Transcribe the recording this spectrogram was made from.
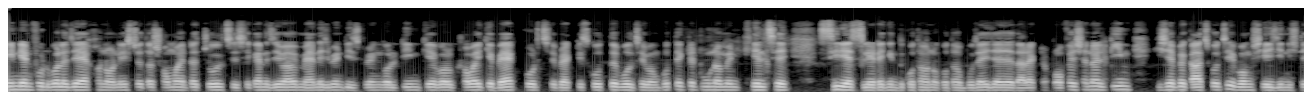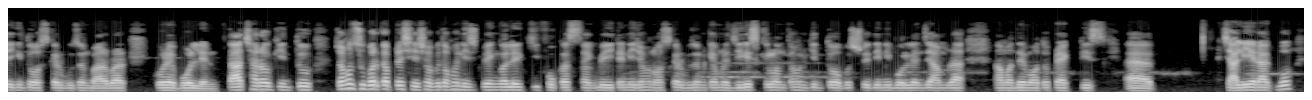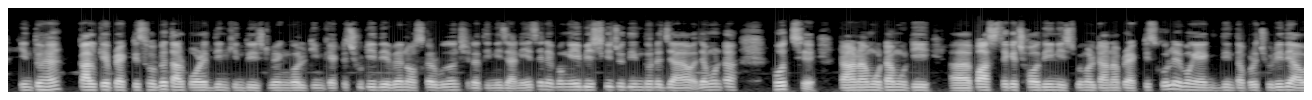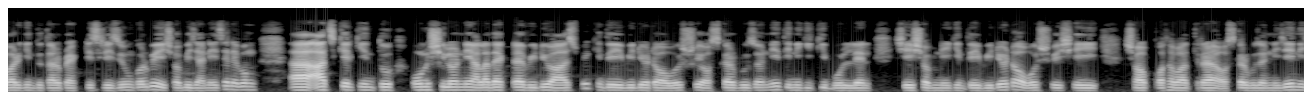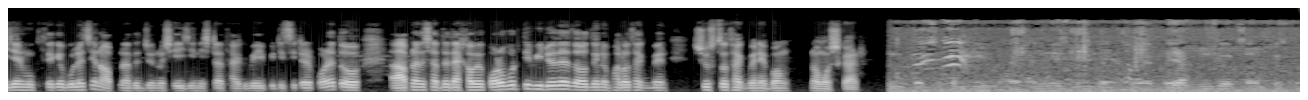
ইন্ডিয়ান ফুটবলে যে এখন অনিশ্চয়তার সময়টা চলছে, সেখানে যেভাবে ম্যানেজমেন্ট ইস্ট বেঙ্গল টিমকে এবং সবাইকে ব্যাক করছে প্র্যাকটিস করতে বলছে এবং প্রত্যেকটা টুর্নামেন্ট খেলছে সিরিয়াসলি এটা কিন্তু কোথাও না কোথাও বোঝাই যায় যে, তারা একটা প্রফেশনাল টিম হিসেবে কাজ করছে এবং সেই জিনিসটাই কিন্তু অস্কার বুজন বারবার করে বললেন। তাছাড়াও কিন্তু যখন সুপার কাপটা শেষ হবে তখন ইস্ট বেঙ্গলের কি ফোকাস থাকবে? এটা নিয়ে যখন অস্কার বুজনকে আমরা জিজ্ঞেস করলাম, তখন কিন্তু অবশ্যই তিনি বললেন যে, আমরা আমাদের মতো প্র্যাকটিস চালিয়ে রাখব। কিন্তু হ্যাঁ কালকে প্র্যাকটিস হবে, তার পরের দিন কিন্তু ইস্ট বেঙ্গল টিমকে একটা ছুটি দেবেন অস্কার বুজন সেটা তিনি জানিয়েছেন এবং এই বেশ কিছু দিন ধরে যা, যেমনটা হচ্ছে, টানা মোটামুটি পাঁচ থেকে ছ দিন ইস্ট বেঙ্গল টানা প্র্যাকটিস করল এবং একদিন তারপরে ছুটি দিয়ে আবার কিন্তু তারা প্র্যাকটিস রিজিউম করবে এইসবই জানিয়েছেন এবং আজকের কিন্তু অনুশীলন নিয়ে আলাদা একটা ভিডিও আসবে, কিন্তু এই ভিডিওটা অবশ্যই অস্কার ব্রুজন নিয়ে তিনি কি কি বললেন, সেই সব নিয়ে কিন্তু এই ভিডিওটা অবশ্যই সেই সব কথাবার্তা অস্কার ব্রুজন নিজেই নিজের মুখ থেকে বলেছেন, আপনাদের জন্য সেই জিনিসটা থাকবে এই পিটিসিটার পরে, তো, আপনাদের সাথে দেখা হবে পরবর্তী ভিডিওতে ততদিনে ভালো থাকবেন সুস্থ থাকবেন এবং নমস্কার Yeah.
